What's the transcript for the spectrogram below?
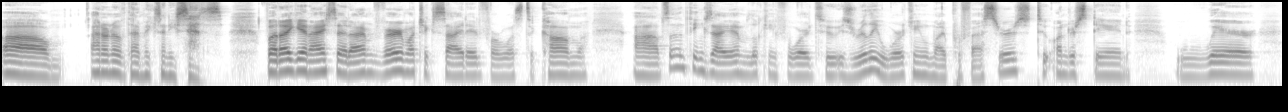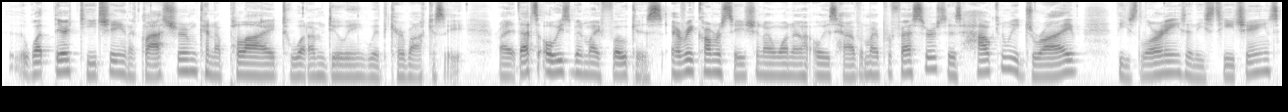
um i don't know if that makes any sense but again i said i'm very much excited for what's to come um, some of the things i am looking forward to is really working with my professors to understand where what they're teaching in the classroom can apply to what I'm doing with care advocacy, right? That's always been my focus. Every conversation I want to always have with my professors is how can we drive these learnings and these teachings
